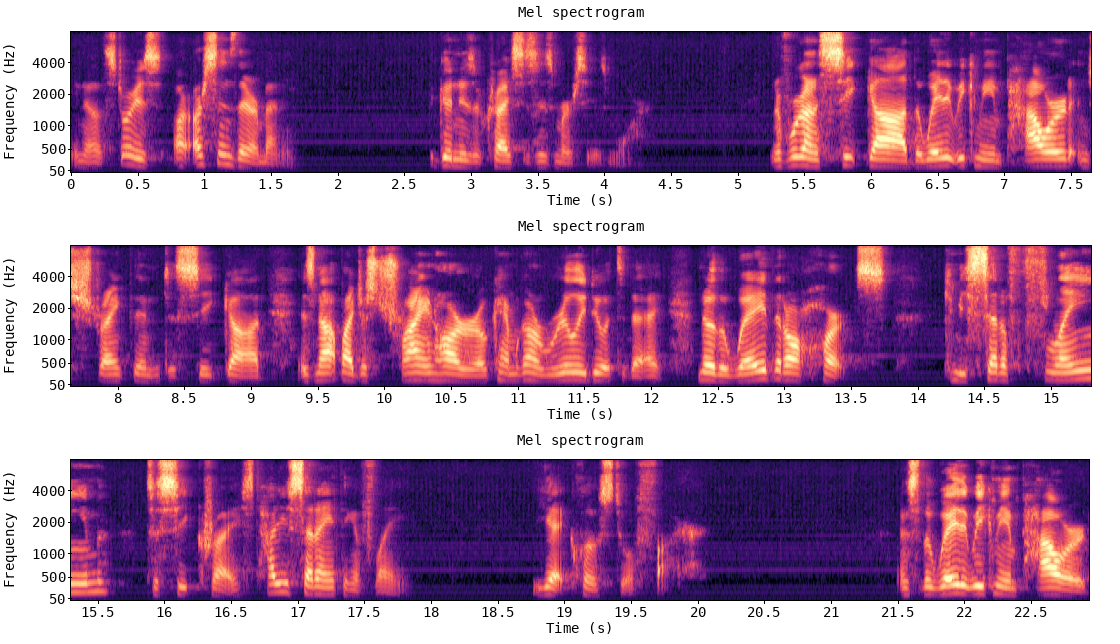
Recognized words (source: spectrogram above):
you know, the story is our, our sins there are many. The good news of Christ is his mercy is more. And if we're going to seek God, the way that we can be empowered and strengthened to seek God is not by just trying harder, okay, I'm going to really do it today. No, the way that our hearts can be set aflame to seek Christ. How do you set anything aflame? You get close to a fire. And so the way that we can be empowered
